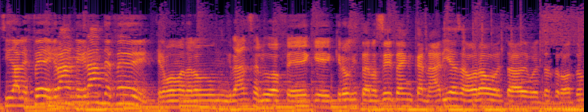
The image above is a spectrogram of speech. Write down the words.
Sí, dale, Fede, grande, grande, Fede. Queremos mandar un gran saludo a Fede, que creo que está, no sé, está en Canarias ahora o está de vuelta en Toronto.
